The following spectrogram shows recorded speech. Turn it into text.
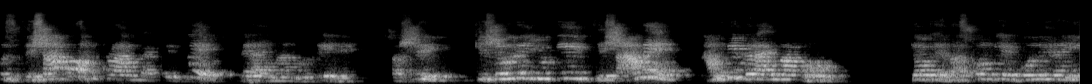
उस दिशा को हम प्रणाम करते हुए विराजमान होते हैं। और श्री किशोर जी की दिशा में हम भी विराजमान हो क्योंकि रस्तों की बोली रही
